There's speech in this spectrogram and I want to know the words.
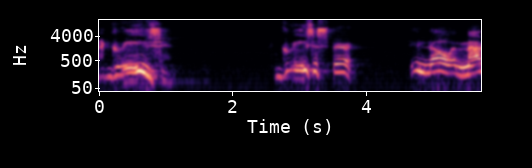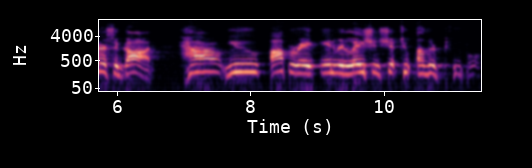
That grieves him. It grieves his spirit. You know it matters to God how you operate in relationship to other people?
